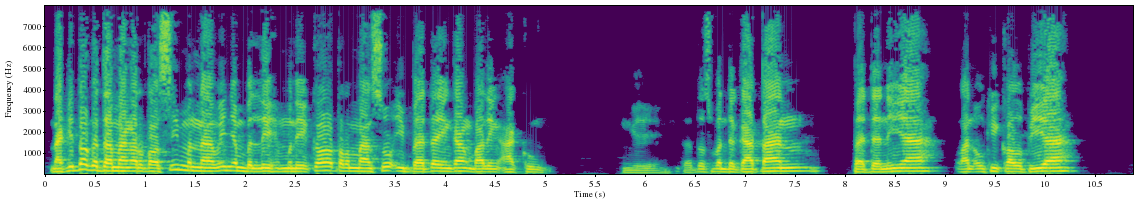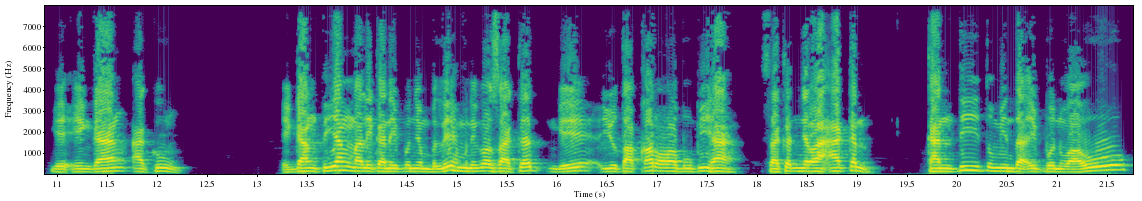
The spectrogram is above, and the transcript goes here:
Nah kita kita mangertosi menawi nyembelih menika termasuk ibadah ingkang paling agung. Nggih. Terus pendekatan badaniyah lan ugi kalbiyah nggih ingkang agung. Ingkang tiang nalikanipun nyembelih menika saged nggih yutaqarrabu biha, saged nyerakaken kanthi tumindakipun wau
